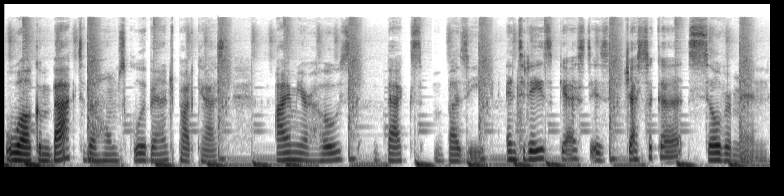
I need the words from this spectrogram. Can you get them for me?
Welcome back to the Homeschool Advantage podcast. I'm your host, Bex Buzzy, and today's guest is Jessica Silverman.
